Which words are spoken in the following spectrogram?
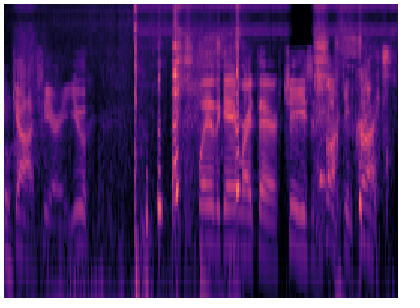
Thank God, Fury. You play of the game right there. Jesus fucking Christ.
